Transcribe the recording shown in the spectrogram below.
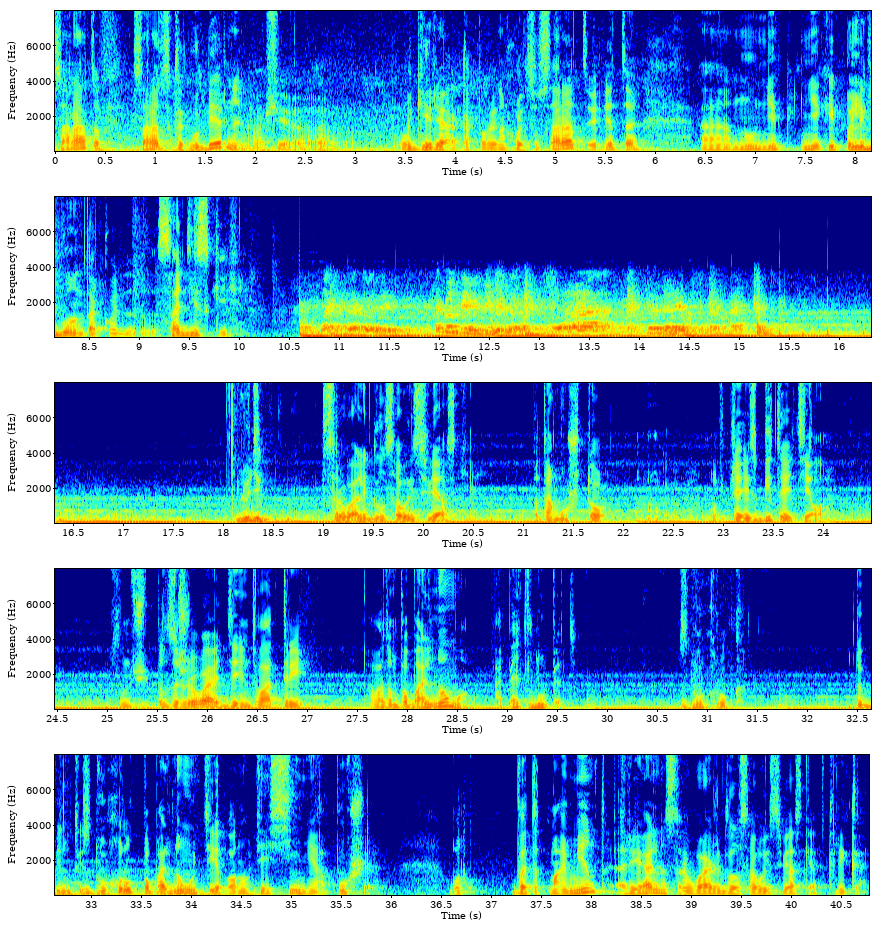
Саратов, Саратовская губерния, вообще э, лагеря, которые находятся в Саратове, это э, ну, нек, некий полигон такой садистский. Люди срывали голосовые связки, потому что э, вот у тебя избитое тело, он чуть подзаживает день, два, три, а потом по больному опять лупят с двух рук. Дубинкой с двух рук по больному телу, оно у тебя синее, опухшее. Вот в этот момент реально срываешь голосовые связки от крика.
